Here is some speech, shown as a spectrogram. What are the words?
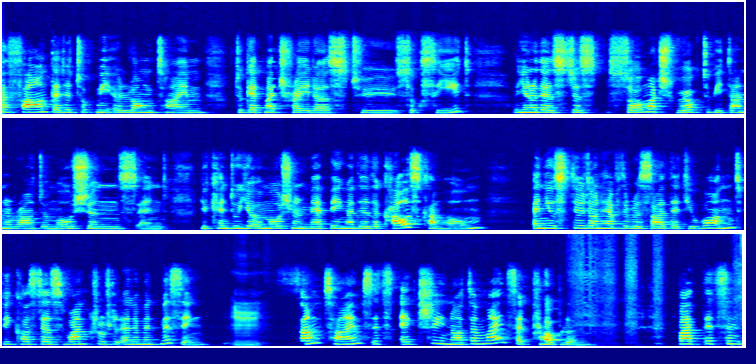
I found that it took me a long time to get my traders to succeed. You know, there's just so much work to be done around emotions, and you can do your emotional mapping until the cows come home, and you still don't have the result that you want because there's one crucial element missing. Mm. Sometimes it's actually not a mindset problem, but it's an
